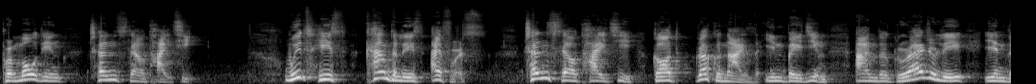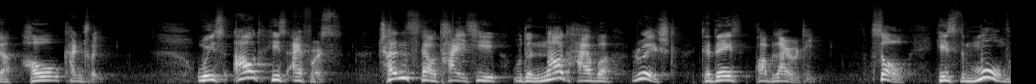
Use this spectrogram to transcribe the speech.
promoting Chen style Tai Chi. With his countless efforts, Chen style Tai Chi got recognized in Beijing and gradually in the whole country. Without his efforts, Chen style Tai Chi would not have reached today's popularity. So, his move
